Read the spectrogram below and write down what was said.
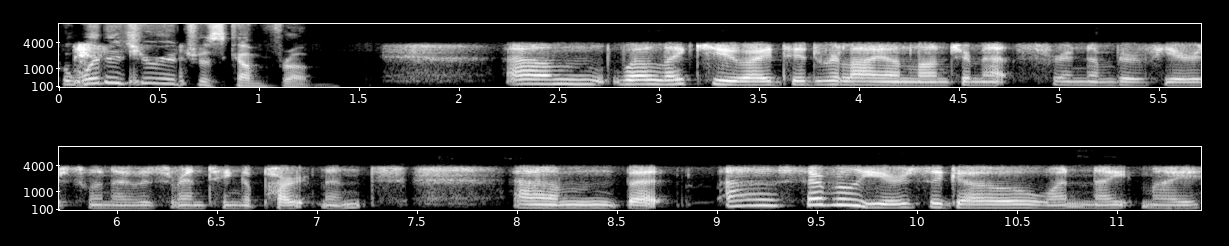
But where did your interest come from? Um, well, like you, I did rely on laundromats for a number of years when I was renting apartments. Um, but uh, several years ago, one night my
